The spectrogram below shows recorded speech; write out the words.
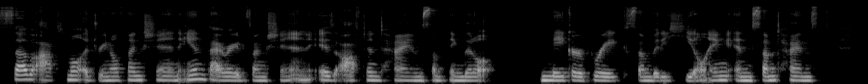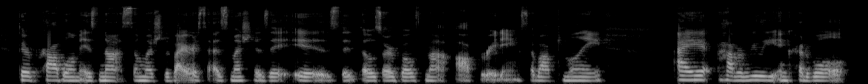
Suboptimal adrenal function and thyroid function is oftentimes something that'll make or break somebody healing. And sometimes their problem is not so much the virus as much as it is that those are both not operating suboptimally. I have a really incredible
